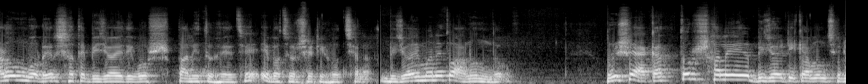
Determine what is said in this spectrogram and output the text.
আড়ম্বরের সাথে বিজয় দিবস পালিত হয়েছে, এবছর সেটি হচ্ছে না। বিজয় মানে তো আনন্দ। উনিশশো একাত্তর সালে বিজয়টি কেমন ছিল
